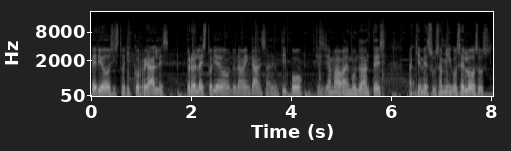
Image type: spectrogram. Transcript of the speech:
periodos históricos reales, pero es la historia de, de, una venganza de un tipo que se llamaba Edmundo Dantes, a quienes sus amigos celosos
